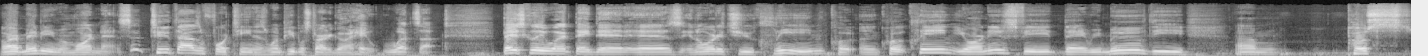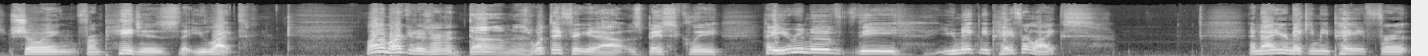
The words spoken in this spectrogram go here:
or maybe even more than that. So, 2014 is when people started going, hey, what's up? Basically, what they did is, in order to clean, quote unquote, clean your news feed, they removed the um, posts showing from pages that you liked a lot of marketers aren't dumb. Is what they figured out is basically, hey, you remove the, you make me pay for likes, and now you're making me pay for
